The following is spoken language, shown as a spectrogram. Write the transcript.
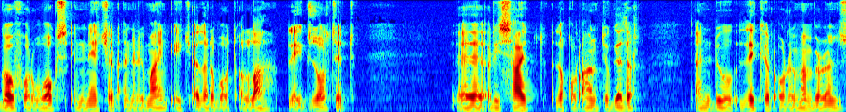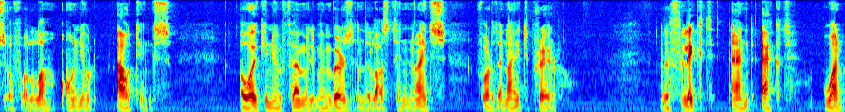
Go for walks in nature and remind each other about Allah, the Exalted. Uh, recite the Quran together and do dhikr or remembrance of Allah on your outings. Awaken your family members in the last 10 nights for the night prayer. Reflect and act. 1.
